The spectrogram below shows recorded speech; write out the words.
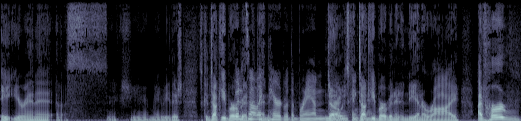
eight year in it and a six year maybe. There's it's Kentucky bourbon. But it's not like and, paired with a brand. no, it's Kentucky right? bourbon and Indiana rye. I've heard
